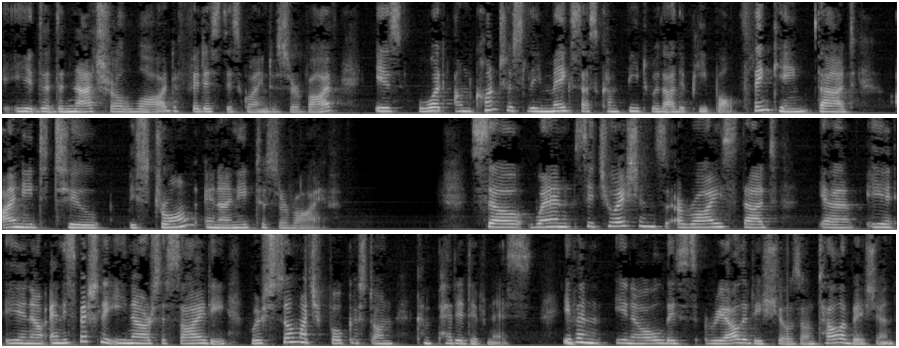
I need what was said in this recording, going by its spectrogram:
the, the natural law, the fittest is going to survive, is what unconsciously makes us compete with other people, thinking that I need to be strong and I need to survive. So when situations arise that uh, you know, and especially in our society, we're so much focused on competitiveness. Even, you know, all these reality shows on television,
